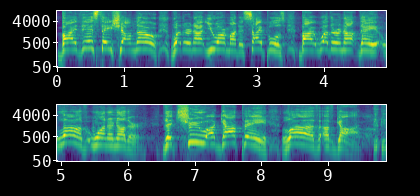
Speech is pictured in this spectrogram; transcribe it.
By this they shall know whether or not you are my disciples, by whether or not they love one another. The true agape love of God.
